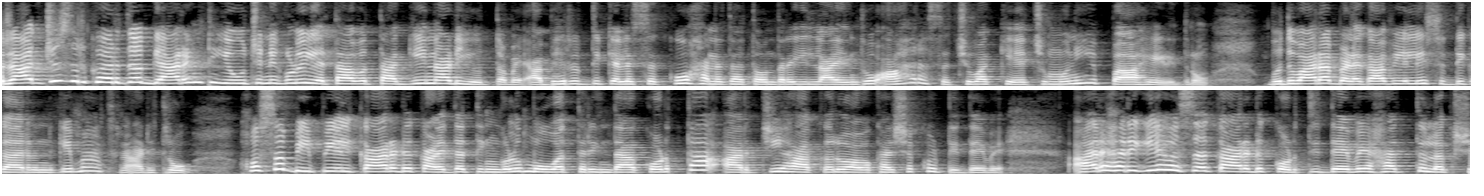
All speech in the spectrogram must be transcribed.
ರಾಜ್ಯ ಸರ್ಕಾರದ ಗ್ಯಾರಂಟಿ ಯೋಜನೆಗಳು ಯಥಾವತ್ತಾಗಿ ನಡೆಯುತ್ತವೆ. ಅಭಿವೃದ್ಧಿ ಕೆಲಸಕ್ಕೂ ಹಣದ ತೊಂದರೆ ಇಲ್ಲ ಎಂದು ಆಹಾರ ಸಚಿವ ಕೆಎಚ್ ಮುನಿಯಪ್ಪ ಹೇಳಿದರು. ಬುಧವಾರ ಬೆಳಗಾವಿಯಲ್ಲಿ ಸುದ್ದಿಗಾರರೊಂದಿಗೆ ಮಾತನಾಡಿದರು. ಹೊಸ ಬಿಪಿಎಲ್ ಕಾರ್ಡ್ ಕಳೆದ ತಿಂಗಳು ಮೂವತ್ತರಿಂದ ಕೊಡ್ತಾ ಅರ್ಜಿ ಹಾಕಲು ಅವಕಾಶ ಕೊಟ್ಟಿದ್ದೇವೆ. ಅರ್ಹರಿಗೆ ಹೊಸ ಕಾರ್ಡ್ ಕೊಡ್ತಿದ್ದೇವೆ. ಹತ್ತು ಲಕ್ಷ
